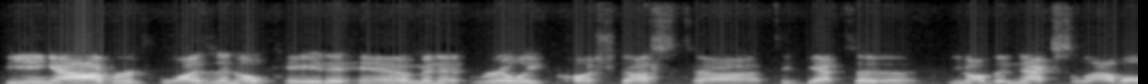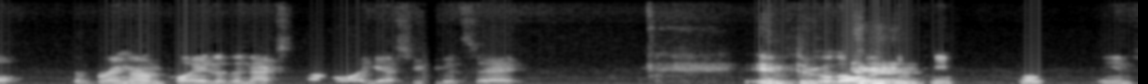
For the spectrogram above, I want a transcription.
being average wasn't okay to him, and it really pushed us to to get to you know the next level, to bring mm-hmm. our play to the next level. I guess you could say. And through so those teams, those teams.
